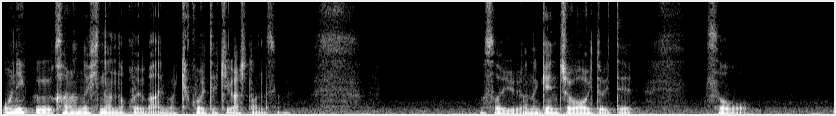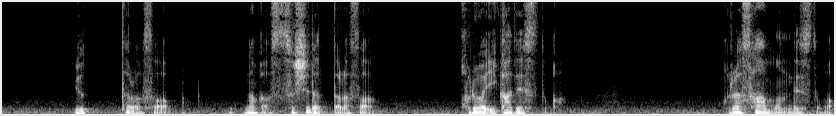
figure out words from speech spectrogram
お肉からの非難の声が今聞こえた気がしたんですよね。そういうあの現状は置いといて、そう、言ったらさ、なんか寿司だったらさ、これはイカですとか、これはサーモンですとか、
